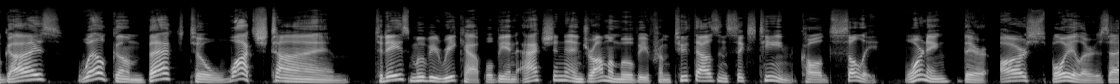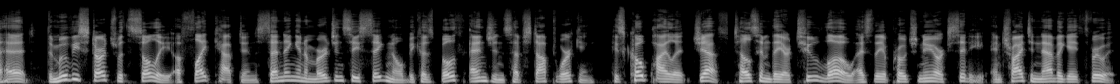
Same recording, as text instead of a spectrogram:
guys. Welcome back to Watch Time. Today's movie recap will be an action and drama movie from 2016 called Sully. Warning, there are spoilers ahead. The movie starts with Sully, a flight captain, sending an emergency signal because both engines have stopped working. His co pilot, Jeff, tells him they are too low as they approach New York City and try to navigate through it.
